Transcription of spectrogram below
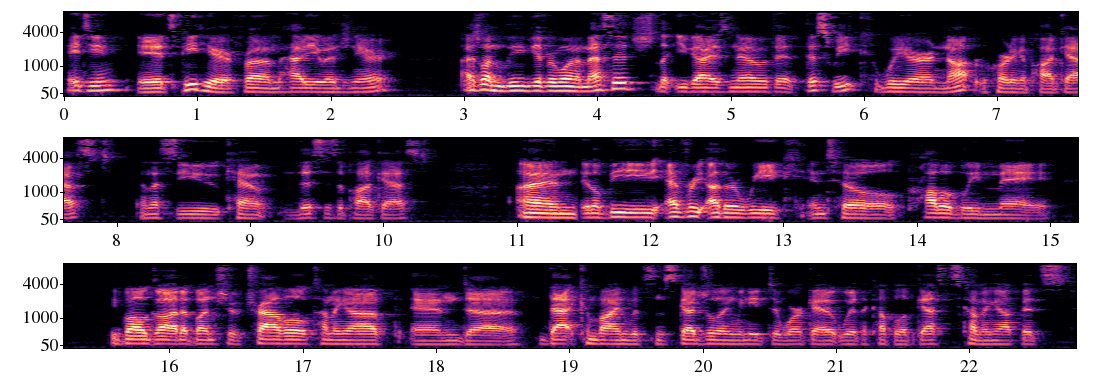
Hey team, it's Pete here from How Do You Engineer. I just want to leave everyone a message, let you guys know that this week we are not recording a podcast, unless you count this as a podcast. And it'll be every other week until probably May. We've all got a bunch of travel coming up and, uh, that combined with some scheduling we need to work out with a couple of guests coming up. It's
